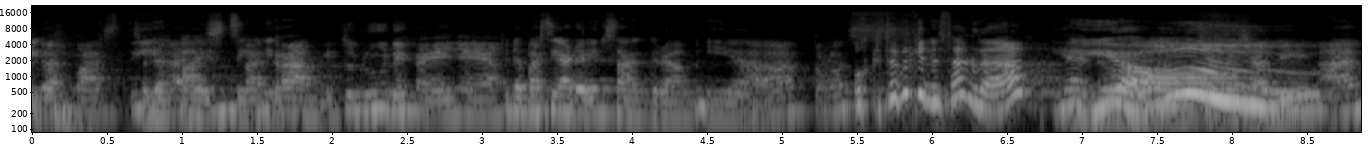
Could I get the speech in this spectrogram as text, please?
sudah pasti Sudah ada pasti. Instagram. Itu dulu deh kayaknya ya. Sudah pasti ada Instagram, iya. Uh, terus oh kita bikin Instagram iya Iya. dong. Cabe-cabean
